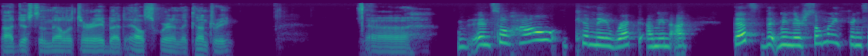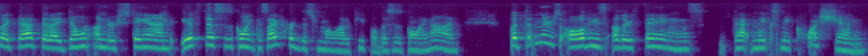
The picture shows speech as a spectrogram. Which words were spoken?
not just in the military but elsewhere in the country. and so, how can they rec? I mean, I that's i mean there's so many things like that that i don't understand if this is going because i've heard this from a lot of people this is going on. But then there's all these other things that makes me question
